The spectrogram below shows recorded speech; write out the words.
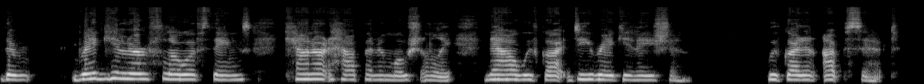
The regular flow of things cannot happen emotionally. Now we've got deregulation, we've got an upset,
